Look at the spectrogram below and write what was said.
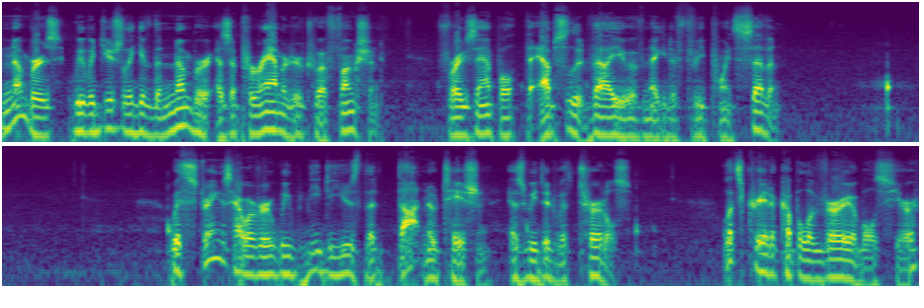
numbers, we would usually give the number as a parameter to a function. For example, the absolute value of negative 3.7. With strings, however, we need to use the dot notation as we did with turtles. Let's create a couple of variables here.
